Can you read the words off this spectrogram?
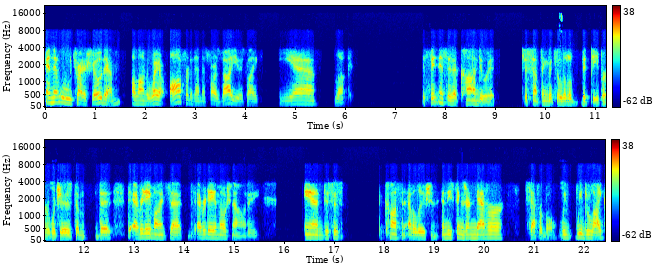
And then what we try to show them along the way or offer to them as far as value is like, yeah, look, the fitness is a conduit to something that's a little bit deeper, which is the the the everyday mindset, the everyday emotionality, and this is a constant evolution. And these things are never separable. We we'd like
